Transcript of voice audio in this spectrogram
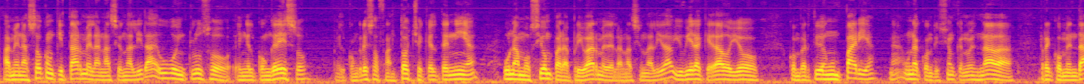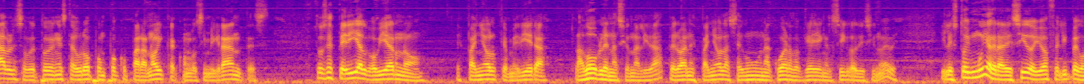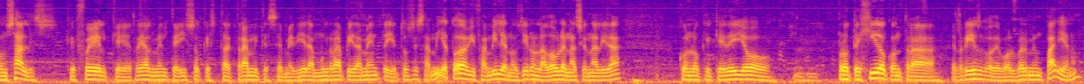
amenazó con quitarme la nacionalidad. Hubo incluso en el Congreso, el Congreso fantoche que él tenía, una moción para privarme de la nacionalidad y hubiera quedado yo convertido en un paria, una condición que no es nada recomendable, sobre todo en esta Europa un poco paranoica con los inmigrantes. Entonces pedí al gobierno español que me diera la doble nacionalidad peruana española según un acuerdo que hay en el siglo XIX. Y le estoy muy agradecido yo a Felipe González, que fue el que realmente hizo que este trámite se me diera muy rápidamente y entonces a mí y a toda mi familia nos dieron la doble nacionalidad, con lo que quedé yo protegido contra el riesgo de volverme un paria, ¿no?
